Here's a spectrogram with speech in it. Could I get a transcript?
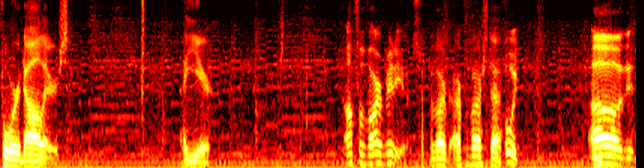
four dollars a year Off of our videos. off of our off of our stuff, Oh, it's,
